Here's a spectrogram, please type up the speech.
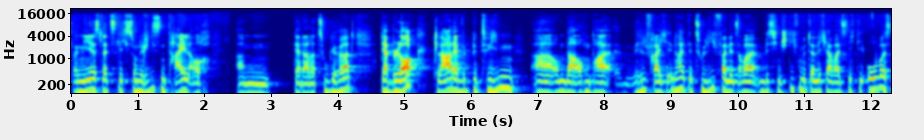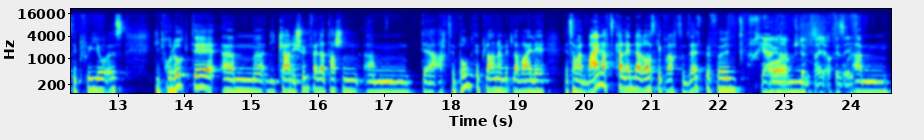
bei mir ist letztlich so ein Riesenteil auch, ähm, der da dazugehört. Der Blog, klar, der wird betrieben, äh, um da auch ein paar äh, hilfreiche Inhalte zu liefern, jetzt aber ein bisschen stiefmütterlicher, weil es nicht die oberste Prio ist. Die Produkte, ähm, die klar, die Schönfelder Taschen, ähm, der 18-Punkte-Planer mittlerweile. Jetzt haben wir einen Weihnachtskalender rausgebracht zum Selbstbefüllen. Ach ja, genau, Und, stimmt, habe ich auch gesehen. Ähm,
